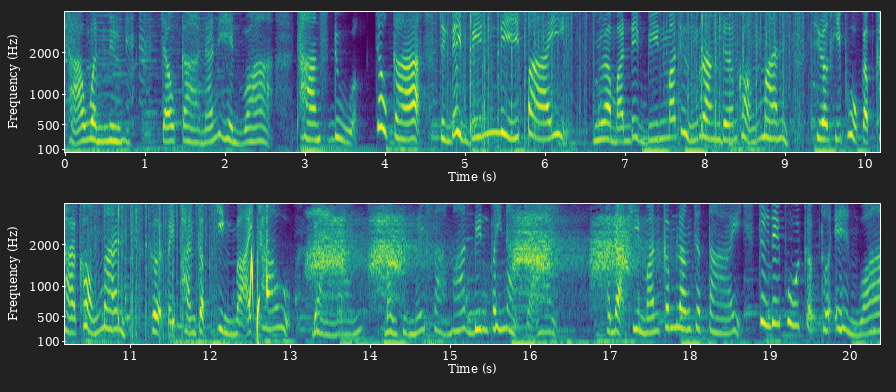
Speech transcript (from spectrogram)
เช้าวันหนึ่ง เจ้ากานั้นเห็นว่าทางสะดวก เจ้ากาจึงได้บินหนีไป เมื่อมันได้บินมาถึงรังเดิมของมัน เชือกที่ผูกกับขาของมัน เกิดไปพันกับกิ่งไม้เข้า ดังนั้นมันจึงไม่สามารถบินไปไหนได้ขณะที่มันกำลังจะตาย จึงได้พูดกับตัวเองว่า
